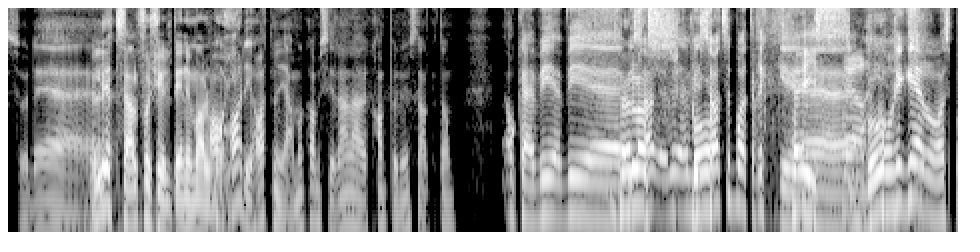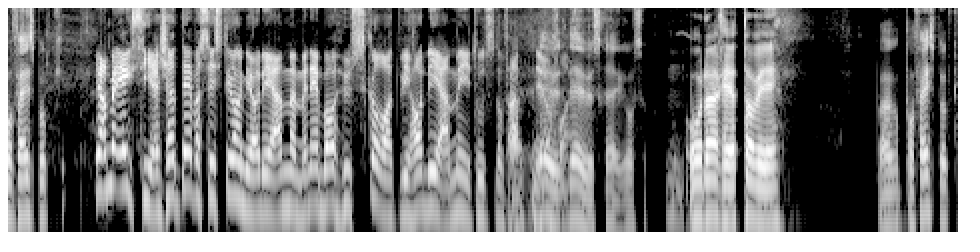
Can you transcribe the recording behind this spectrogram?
Så det er Litt selvforskyldt innimellom har, òg. har de hatt noen hjemmekamp siden den kampen du snakket om? OK, vi, vi, vi, Følg oss vi, på vi satser på at Ricky eh, korrigerer oss på Facebook. Ja, men Jeg sier ikke at det var siste gang de hadde hjemme, men jeg bare husker at vi hadde hjemme i 2015. i hvert fall. det husker jeg også. Og der heter vi På på Facebook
